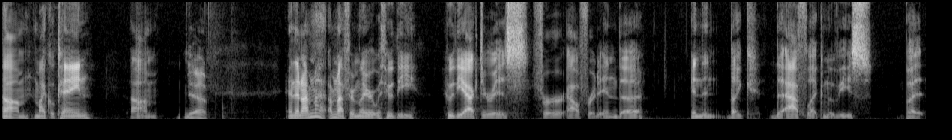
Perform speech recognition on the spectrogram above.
um, Michael Caine. Um, Yeah. and then I'm not I'm not familiar with who the who the actor is for Alfred in the in the like the Affleck movies, but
